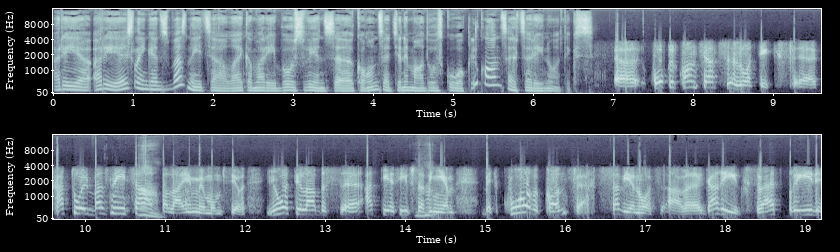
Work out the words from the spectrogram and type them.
Arī, arī Eslingens baznīcā laikam arī būs viens uh, koncerts, ja nemaldos, kokļu koncerts arī notiks. Uh, kokļu koncerts notiks uh, katoļu baznīcā, ah. pa laimi mums ir ļoti labas uh, attiecības Aha. ar viņiem, bet koru koncerts savienots ar garīgu svētbrīdi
